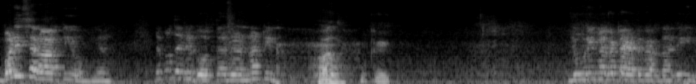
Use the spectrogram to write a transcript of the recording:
ਬੜੀ ਸ਼ਰਾਰਤੀ ਹੋ ਗਈ ਤੇ ਪਤਾ ਜੇ ਗੋਤਾ ਜਿਹੜਾ ਨਾ ਢਿੱਡ। ਹਾਂ ਕੀ? ਜੂੜੀ ਮੈਂ ਟਾਈਟ ਕਰਦਾ ਦੀ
